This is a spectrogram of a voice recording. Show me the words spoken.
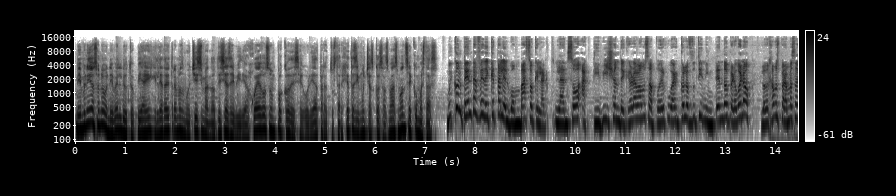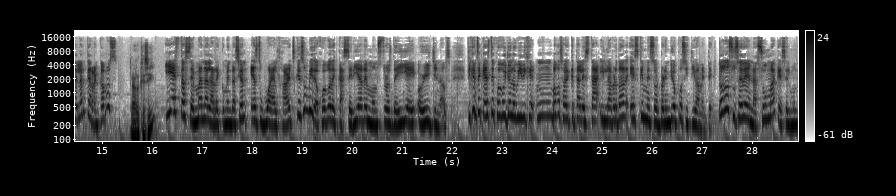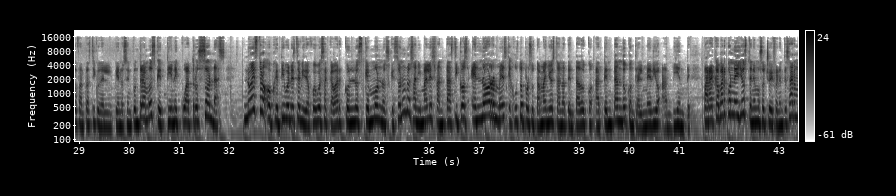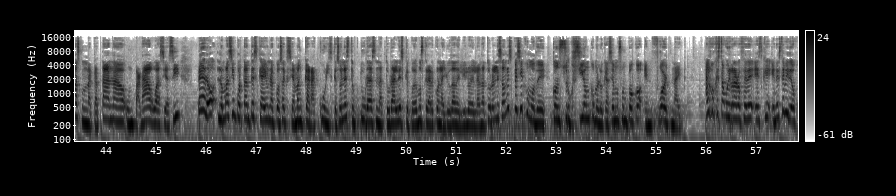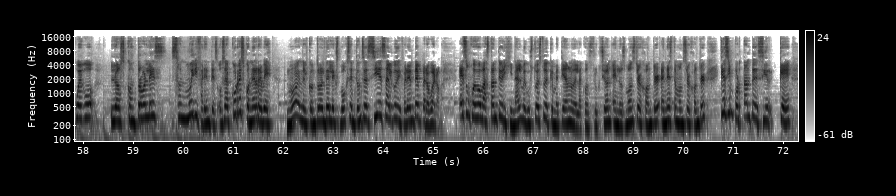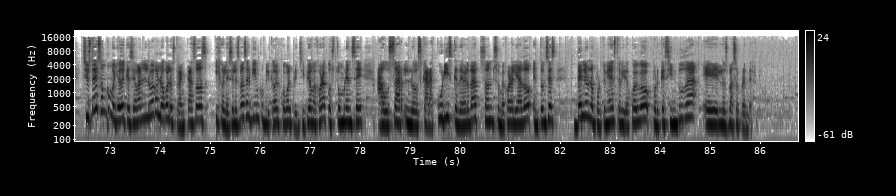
Bienvenidos a un nuevo nivel de Utopía Geek. Hoy traemos muchísimas noticias de videojuegos, un poco de seguridad para tus tarjetas y muchas cosas más. Monse, ¿cómo estás? Muy contenta, Fede. ¿Qué tal el bombazo que lanzó Activision de que ahora vamos a poder jugar Call of Duty en Nintendo? Pero bueno, lo dejamos para más adelante. ¿Arrancamos? Claro que sí. Y esta semana la recomendación es Wild Hearts, que es un videojuego de cacería de monstruos de EA Originals. Fíjense que a este juego yo lo vi y dije, mm, vamos a ver qué tal está, y la verdad es que me sorprendió positivamente. Todo sucede en Azuma, que es el mundo fantástico en el que nos encontramos, que tiene cuatro zonas. Nuestro objetivo en este videojuego es acabar con los kemonos, que son unos animales fantásticos enormes que justo por su tamaño están atentando contra el medio ambiente. Para acabar con ellos tenemos ocho diferentes armas, con una katana, un paraguas y así, pero lo más importante es que hay una cosa que se llaman karakuris, que son estructuras naturales que podemos crear con la ayuda del hilo de la naturaleza, una especie como de construcción como lo que hacemos un poco en Fortnite. Algo que está muy raro, Fede, es que en este videojuego los controles son muy diferentes. O sea, corres con RB, ¿no? En el control del Xbox, entonces sí es algo diferente, pero bueno, es un juego bastante original. Me gustó esto de que metieran lo de la construcción en los Monster Hunter, en este Monster Hunter, que es importante decir que si ustedes son como yo de que se van luego, luego los trancazos, híjole, se les va a hacer bien complicado el juego al principio. Mejor acostúmbrense a usar los Karakuris, que de verdad son su mejor aliado. Entonces, denle una oportunidad a este videojuego porque sin duda eh, los va a sorprender.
